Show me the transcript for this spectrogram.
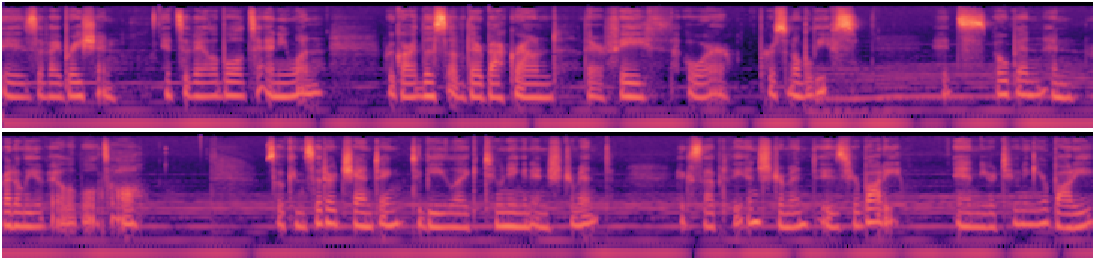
is a vibration, it's available to anyone, regardless of their background, their faith, or personal beliefs. It's open and readily available to all. So consider chanting to be like tuning an instrument, except the instrument is your body, and you're tuning your body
